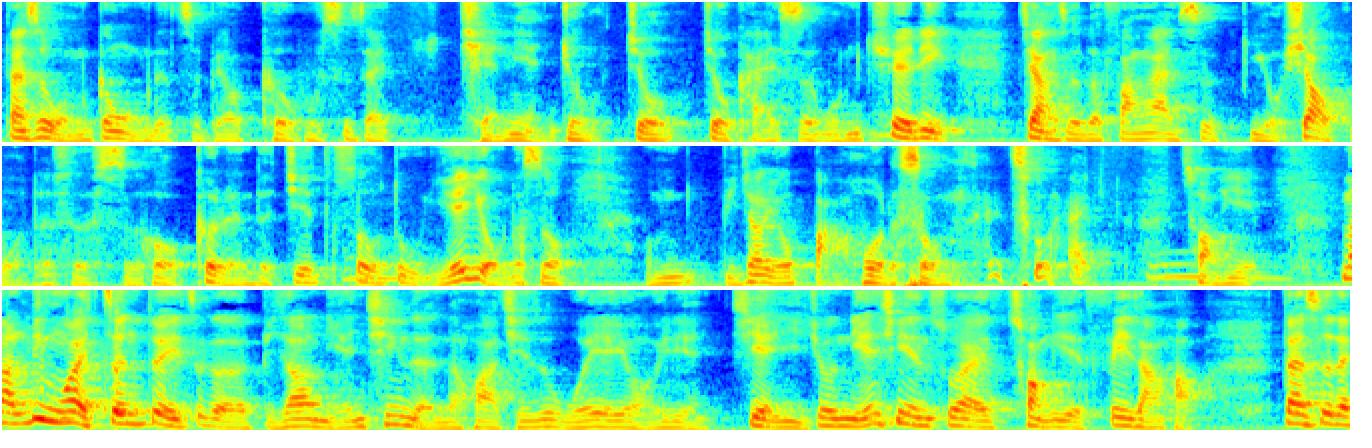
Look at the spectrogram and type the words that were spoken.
但是我们跟我们的指标客户是在前年就就就开始，我们确定这样子的方案是有效果的时时候，客人的接受度也有的时候，我们比较有把握的时候，我们才出来创业。那另外针对这个比较年轻人的话，其实我也有一点建议，就是年轻人出来创业非常好，但是呢，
